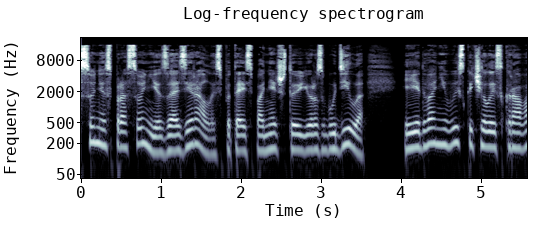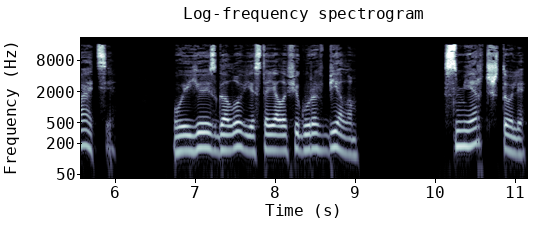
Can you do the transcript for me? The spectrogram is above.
Соня с просонья заозиралась, пытаясь понять, что ее разбудило, и едва не выскочила из кровати. У ее изголовья стояла фигура в белом. Смерть, что ли?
